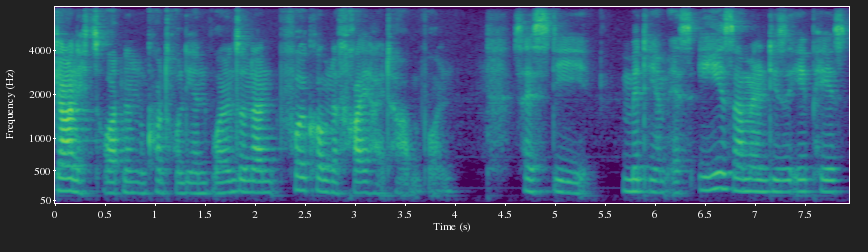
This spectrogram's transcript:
gar nichts ordnen und kontrollieren wollen, sondern vollkommene Freiheit haben wollen. Das heißt, die mit ihrem SE sammeln diese EPs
